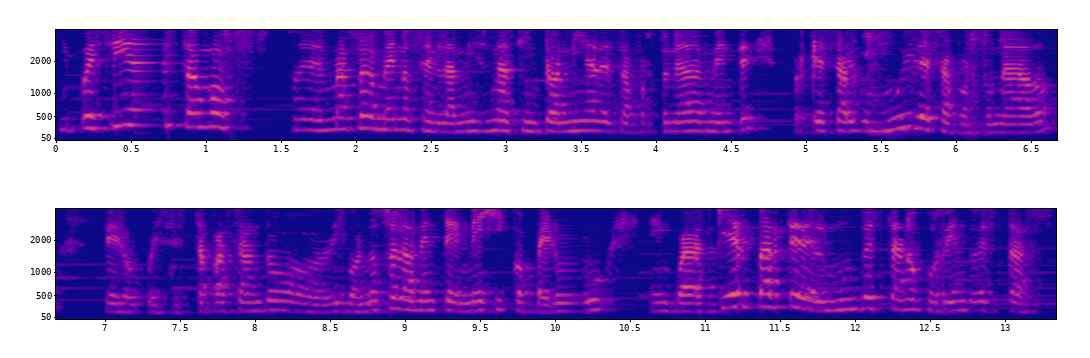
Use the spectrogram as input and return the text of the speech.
y pues sí, estamos eh, más o menos en la misma sintonía, desafortunadamente, porque es algo muy desafortunado, pero pues está pasando, digo, no solamente en México, Perú, en cualquier parte del mundo están ocurriendo estas,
